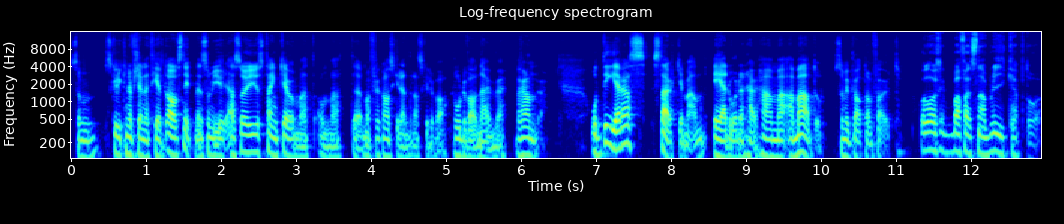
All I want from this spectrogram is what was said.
som skulle kunna förtjäna ett helt avsnitt, men som ju, alltså just tankar om att, om att de afrikanska länderna skulle vara, borde vara närmare varandra. Och deras starke man är då den här Hama Amado som vi pratade om förut. Och då, bara för en snabb recap då.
